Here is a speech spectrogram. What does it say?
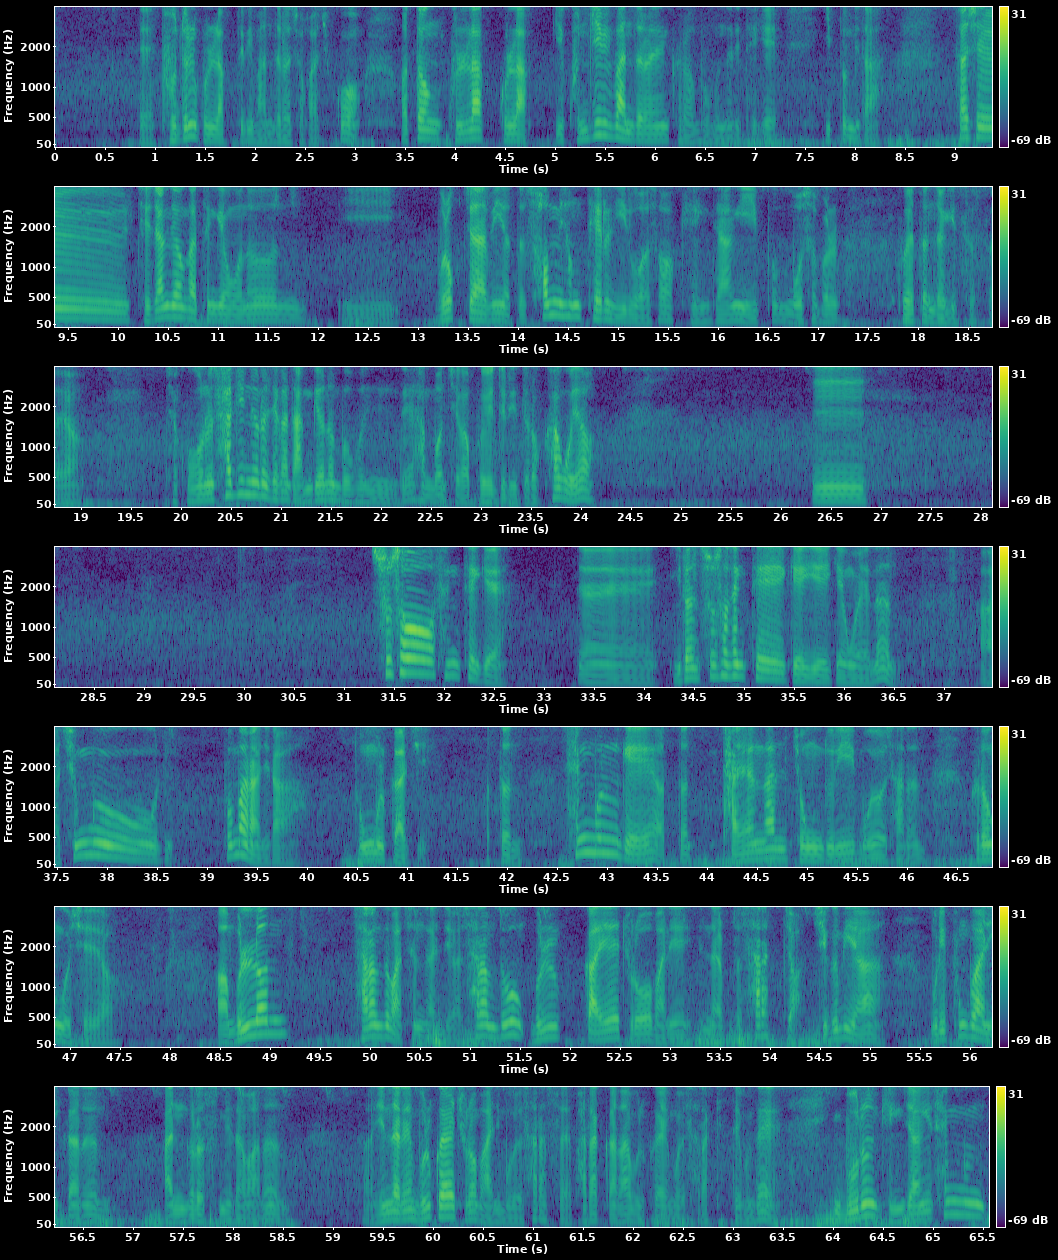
예, 부들 군락들이 만들어져 가지고 어떤 군락 군락 이 군집이 만들어낸 그런 부분들이 되게 이쁩니다. 사실 재작년 같은 경우는 이 무럭잠이 어떤 섬 형태를 이루어서 굉장히 이쁜 모습을 보였던 적이 있었어요. 자, 그거는 사진으로 제가 남겨놓은 부분인데 한번 제가 보여드리도록 하고요. 음, 수소 생태계, 에, 이런 수소 생태계의 경우에는 아, 식물뿐만 아니라 동물까지 어떤 생물계의 어떤 다양한 종들이 모여 사는 그런 곳이에요. 아, 물론 사람도 마찬가지예요. 사람도 물가에 주로 많이 옛날부터 살았죠. 지금이야 물이 풍부하니까는 안 그렇습니다만은 아, 옛날에는 물가에 주로 많이 모여 살았어요. 바닷가나 물가에 모여 살았기 때문에 물은 굉장히 생물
